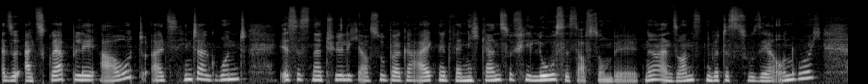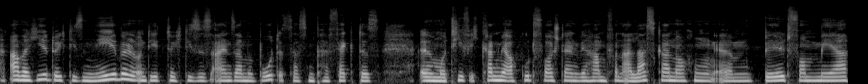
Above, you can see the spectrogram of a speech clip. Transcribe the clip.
also als Scrap Layout, als Hintergrund ist es natürlich auch super geeignet, wenn nicht ganz so viel los ist auf so einem Bild. Ne? Ansonsten wird es zu sehr unruhig. Aber hier durch diesen Nebel und die, durch dieses einsame Boot ist das ein perfektes äh, Motiv. Ich kann mir auch gut vorstellen, wir haben von Alaska noch ein ähm, Bild vom Meer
